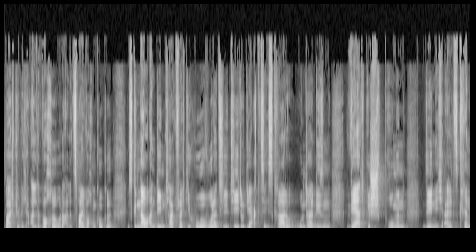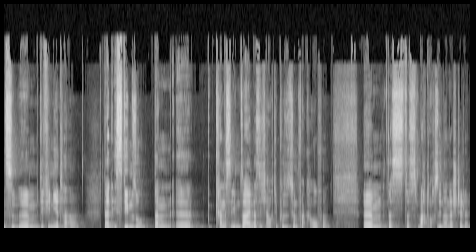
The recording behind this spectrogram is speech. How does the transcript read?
Beispiel, wenn ich alle Woche oder alle zwei Wochen gucke, ist genau an dem Tag vielleicht die hohe Volatilität und die Aktie ist gerade unter diesen Wert gesprungen, den ich als Grenze ähm, definiert habe. Dann ist dem so. Dann äh, kann es eben sein, dass ich auch die Position verkaufe. Ähm, das, das macht auch Sinn an der Stelle.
